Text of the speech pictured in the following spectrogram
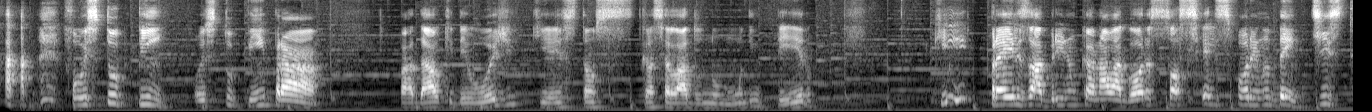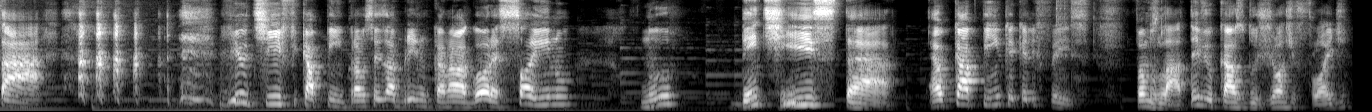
foi o estupim, o estupim para para dar o que deu hoje, que eles estão cancelados no mundo inteiro que para eles abrirem um canal agora só se eles forem no dentista. Viu, Tiff Capim? Para vocês abrirem um canal agora é só ir no, no dentista. É o Capim o que, que ele fez. Vamos lá, teve o caso do George Floyd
